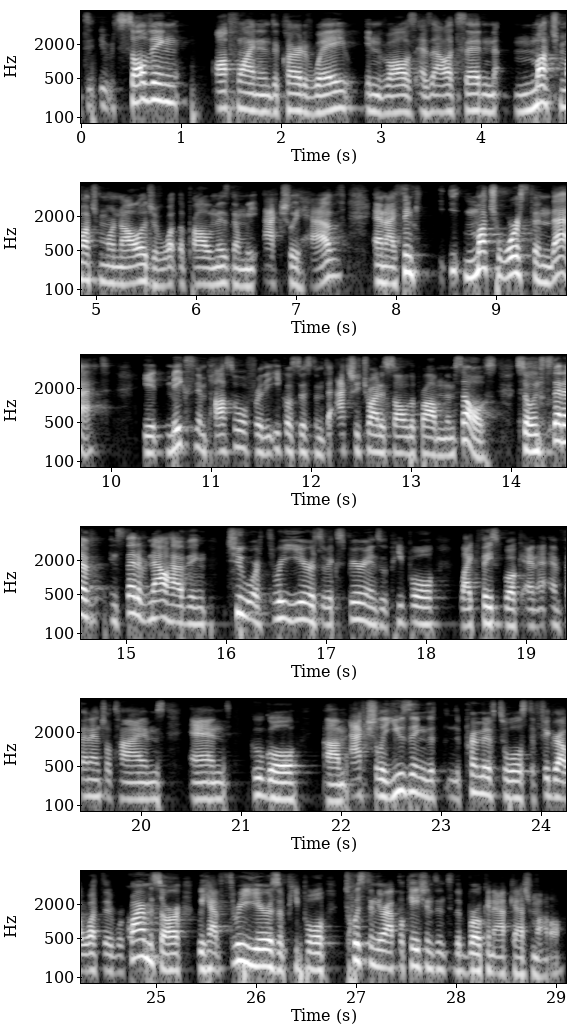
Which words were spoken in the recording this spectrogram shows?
d- solving offline in a declarative way involves, as Alex said, n- much much more knowledge of what the problem is than we actually have. And I think e- much worse than that it makes it impossible for the ecosystem to actually try to solve the problem themselves. So instead of instead of now having two or three years of experience with people like Facebook and, and Financial Times and Google um, actually using the, the, primitive tools to figure out what the requirements are, we have three years of people twisting their applications into the broken app cache model.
